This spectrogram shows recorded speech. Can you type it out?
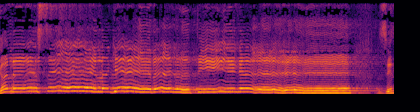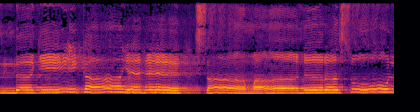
گلے سے لگے رہتی ہے۔ زندگی کا یہ ہے سامان رسول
